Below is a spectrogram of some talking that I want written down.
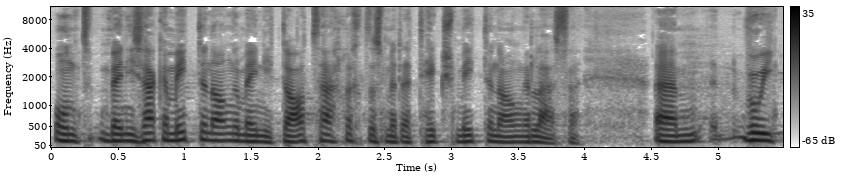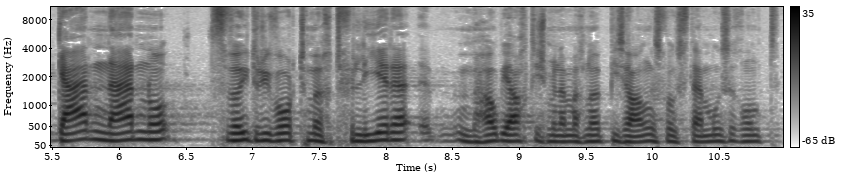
Und wenn ich sage miteinander, meine ich tatsächlich, dass wir den Text miteinander lesen. Ähm, wo ich gerne noch zwei, drei Worte möchte verlieren möchte. Um halb acht ist mir nämlich noch etwas anderes, was aus dem rauskommt.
